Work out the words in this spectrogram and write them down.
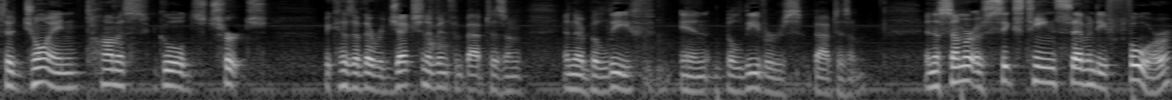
to join Thomas Gould's church because of their rejection of infant baptism and their belief in believers' baptism. In the summer of 1674,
